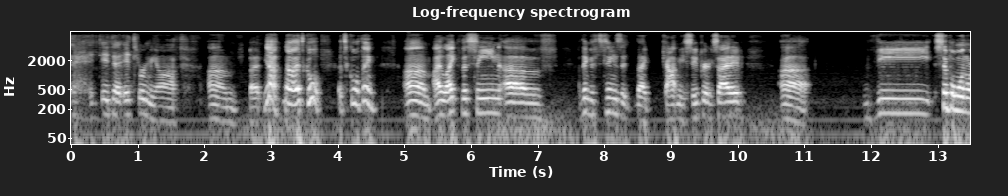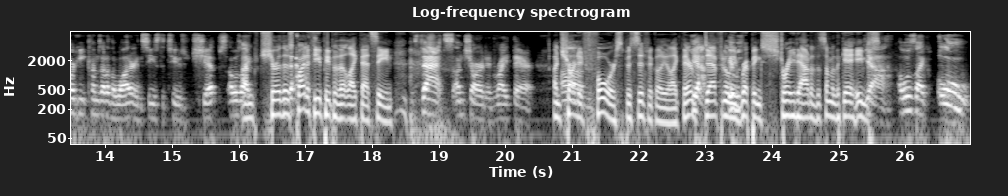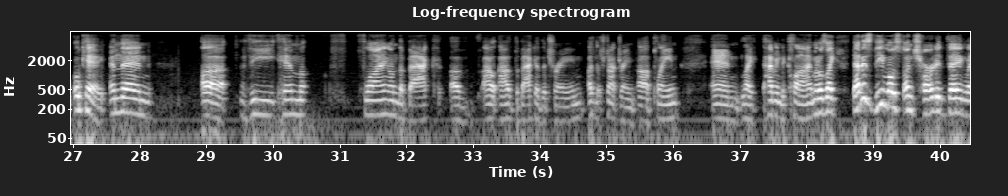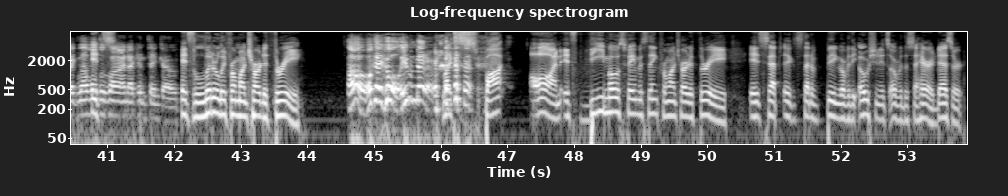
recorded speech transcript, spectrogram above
it, it, it threw me off. Um, but yeah, no, it's cool. It's a cool thing. Um, I like the scene of, I think the scenes that, like, got me super excited. Uh, the simple one where he comes out of the water and sees the two ships. I was like, I'm sure there's quite a few people that like that scene. that's Uncharted right there. Uncharted Um, 4 specifically, like they're yeah, definitely was- ripping straight out of the, some of the games. Yeah, I was like, oh, okay. And then uh, the him f- flying on the back of out, out the back of the train, uh, not train, uh, plane, and like having to climb. And I was like, that is the most Uncharted thing, like level It's- design I can think of. It's literally from Uncharted 3. Oh, okay, cool, even better. Like spot on. It's the most famous thing from Uncharted 3, except instead of being over the ocean, it's over the Sahara Desert.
